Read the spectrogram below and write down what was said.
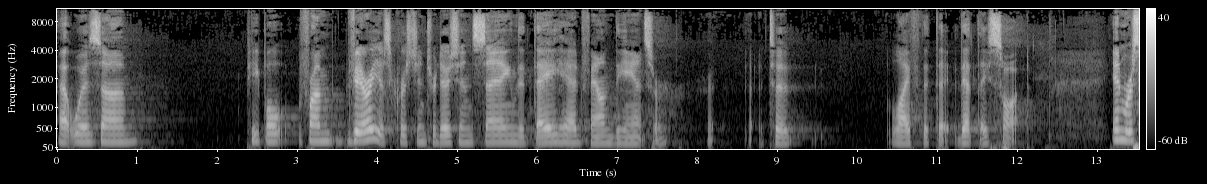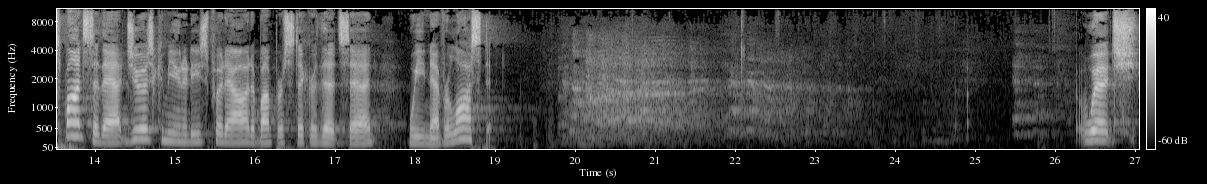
That was um, people from various Christian traditions saying that they had found the answer to life that they, that they sought. In response to that, Jewish communities put out a bumper sticker that said, We never lost it. Which,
